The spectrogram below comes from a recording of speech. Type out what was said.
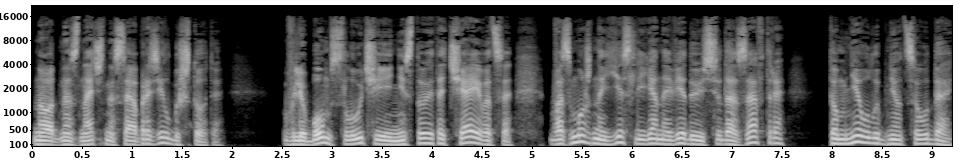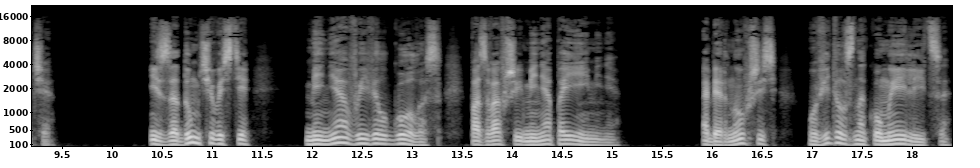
Но однозначно сообразил бы что-то. В любом случае не стоит отчаиваться. Возможно, если я наведаюсь сюда завтра, то мне улыбнется удача. Из задумчивости меня вывел голос, позвавший меня по имени. Обернувшись, увидел знакомые лица.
